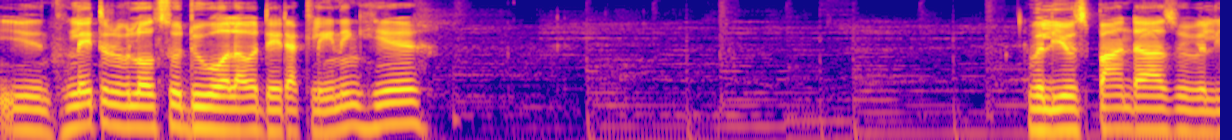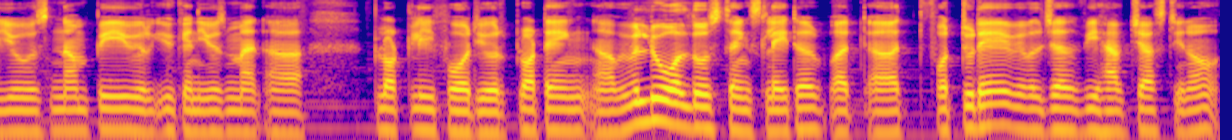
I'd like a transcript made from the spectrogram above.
later we will also do all our data cleaning here we'll use pandas we will use numpy we'll, you can use uh, plotly for your plotting. Uh, we will do all those things later but uh, for today we will just we have just you know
